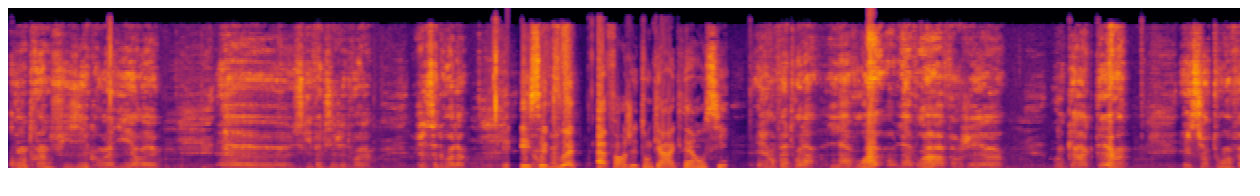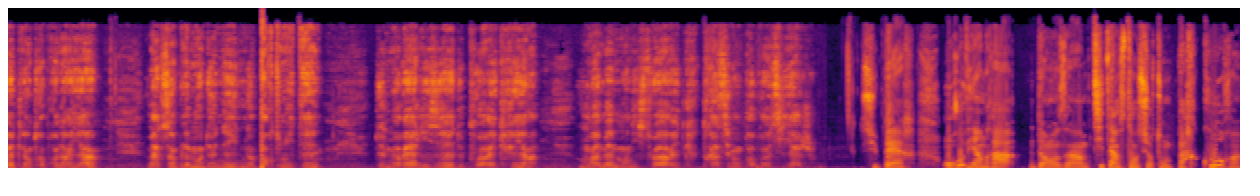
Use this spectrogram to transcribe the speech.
contraintes physiques, on va dire, ce qui fait que j'ai cette voix-là. J'ai cette voix-là. Et cette fait- voix a forgé ton caractère aussi? Et en fait, voilà, la voix, la voix a forgé mon caractère. Et surtout, en fait, l'entrepreneuriat m'a tout simplement donné une opportunité de me réaliser, de pouvoir écrire moi-même mon histoire et de tracer mon propre sillage. Super. On reviendra dans un petit instant sur ton parcours,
